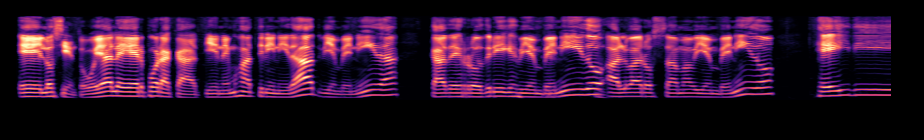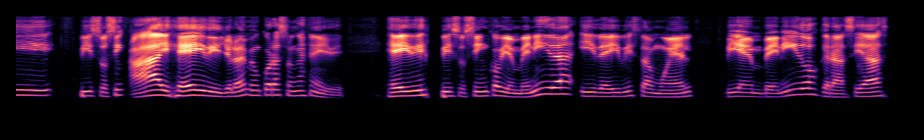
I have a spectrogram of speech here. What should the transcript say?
eh, lo siento, voy a leer por acá. Tenemos a Trinidad, bienvenida. Cade Rodríguez, bienvenido. Álvaro Sama, bienvenido. Heidi Piso 5. Ay, Heidi, yo le envié un corazón a Heidi. Heidi Piso 5, bienvenida. Y David Samuel, bienvenidos. Gracias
